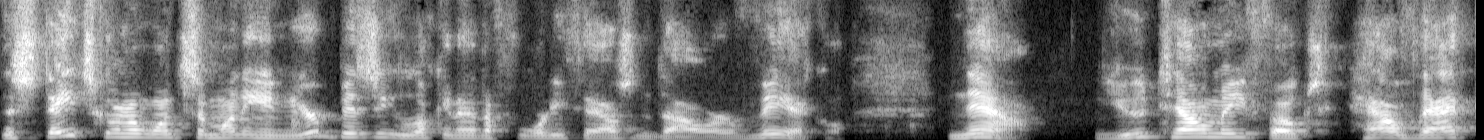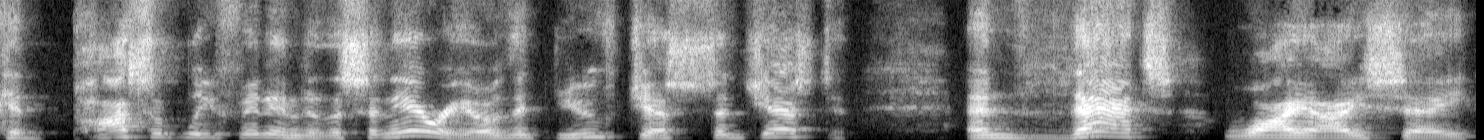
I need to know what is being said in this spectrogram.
The state's going to want some money and you're busy looking at a $40,000 vehicle. Now, you tell me folks how that could possibly fit into the scenario that you've just suggested. And that's why I say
